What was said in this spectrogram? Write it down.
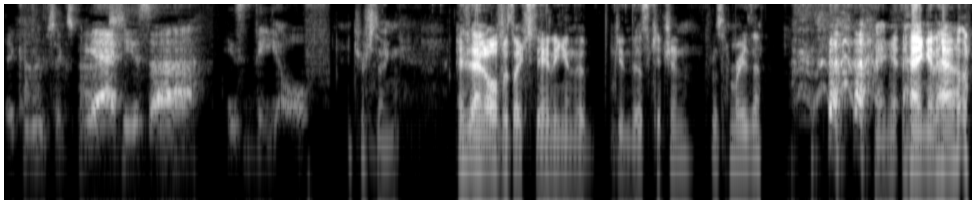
They come in six packs. Yeah, he's uh he's the Ulf. Interesting. And and Ulf is like standing in the in this kitchen for some reason, hanging hanging out.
